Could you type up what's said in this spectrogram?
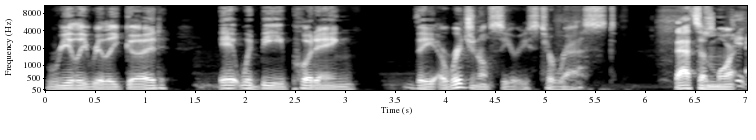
really really good, it would be putting the original series to rest. That's a more It-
